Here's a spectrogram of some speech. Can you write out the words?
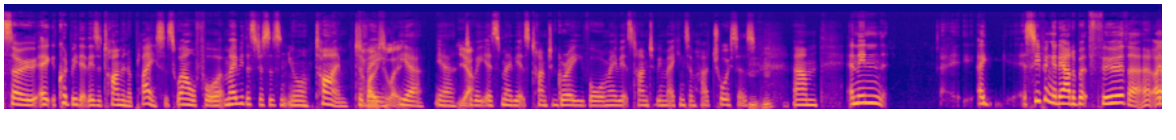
so it could be that there's a time and a place as well for maybe this just isn't your time to Totally. be yeah yeah, Yeah. to be it's maybe it's time to grieve or maybe it's time to be making some hard choices Mm-hmm. um, and then I, stepping it out a bit further I,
